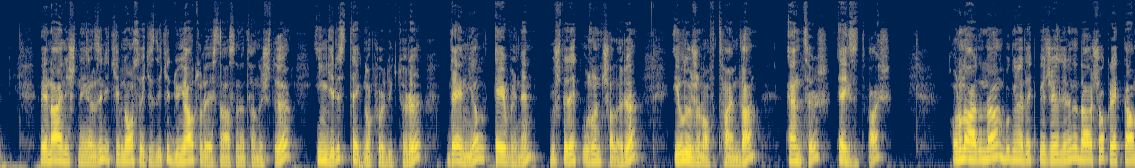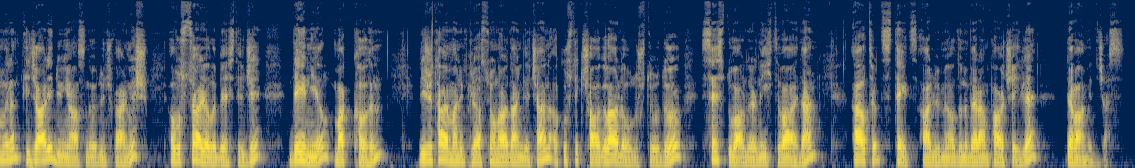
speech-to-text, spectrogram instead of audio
ve Nine Inch Nails'in 2018'deki dünya turu esnasında tanıştığı İngiliz tekno prodüktörü Daniel Avery'nin müşterek uzun çaları Illusion of Time'dan Enter, Exit var. Onun ardından bugüne dek becerilerini daha çok reklamların ticari dünyasına ödünç vermiş Avustralyalı besteci Daniel McCahan, dijital manipülasyonlardan geçen akustik çalgılarla oluşturduğu ses duvarlarını ihtiva eden Altered States albümün adını veren parça ile devam edeceğiz.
